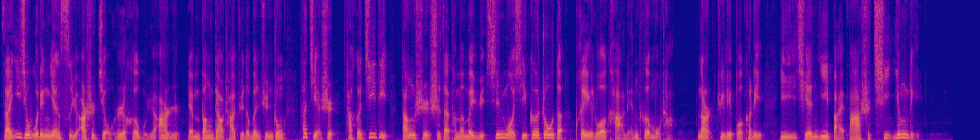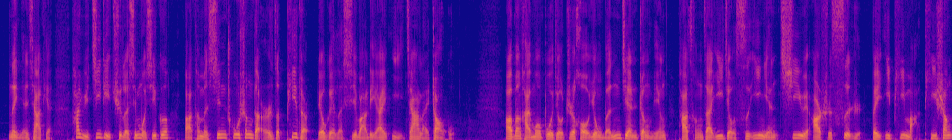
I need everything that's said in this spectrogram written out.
在一九五零年四月二十九日和五月二日联邦调查局的问询中，他解释他和基地当时是在他们位于新墨西哥州的佩罗卡连特牧场，那儿距离伯克利一千一百八十七英里。那年夏天，他与基地去了新墨西哥，把他们新出生的儿子 Peter 留给了西瓦利埃一家来照顾。奥本海默不久之后用文件证明，他曾在1941年7月24日被一匹马踢伤，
